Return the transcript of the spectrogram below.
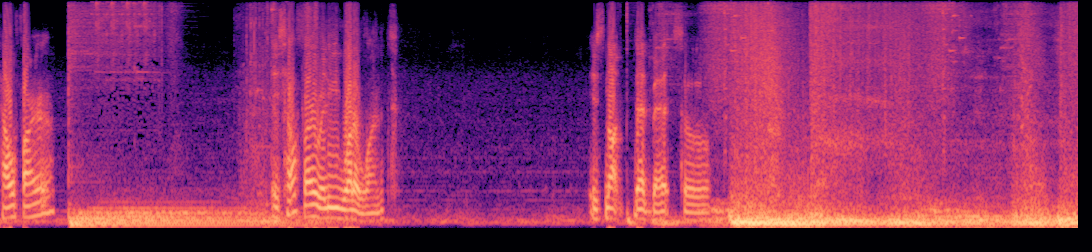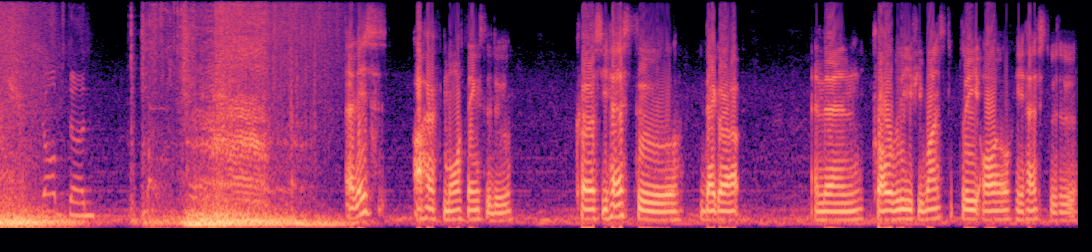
Hellfire? Is Hellfire really what I want? It's not that bad, so... Job's done. At least I'll have more things to do. Cause he has to dagger up. And then probably if he wants to play oil, he has to...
